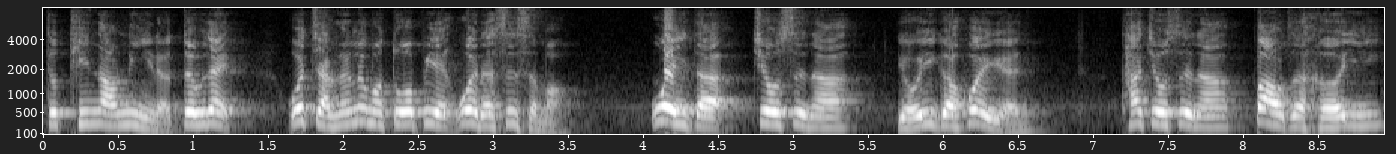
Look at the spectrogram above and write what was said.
就听到腻了，对不对？我讲了那么多遍，为的是什么？为的就是呢，有一个会员，他就是呢，抱着合一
